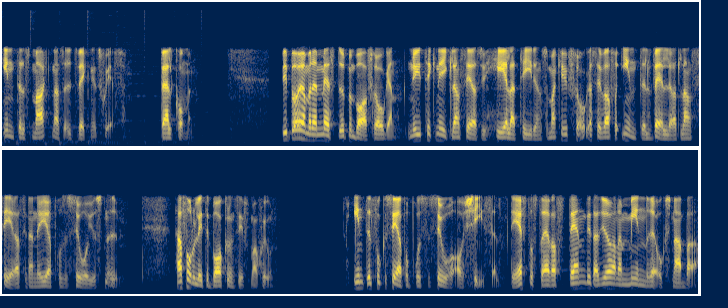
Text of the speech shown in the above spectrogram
Intels marknadsutvecklingschef. Välkommen! Vi börjar med den mest uppenbara frågan. Ny teknik lanseras ju hela tiden så man kan ju fråga sig varför Intel väljer att lansera sina nya processorer just nu. Här får du lite bakgrundsinformation. Intel fokuserar på processorer av kisel. Det eftersträvar ständigt att göra dem mindre och snabbare.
